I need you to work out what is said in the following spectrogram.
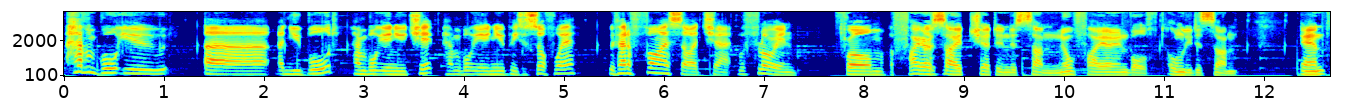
haven't bought you uh, a new board, haven't bought you a new chip, haven't bought you a new piece of software. We've had a fireside chat with Florian from A fireside chat in the sun, no fire involved, only the sun. And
